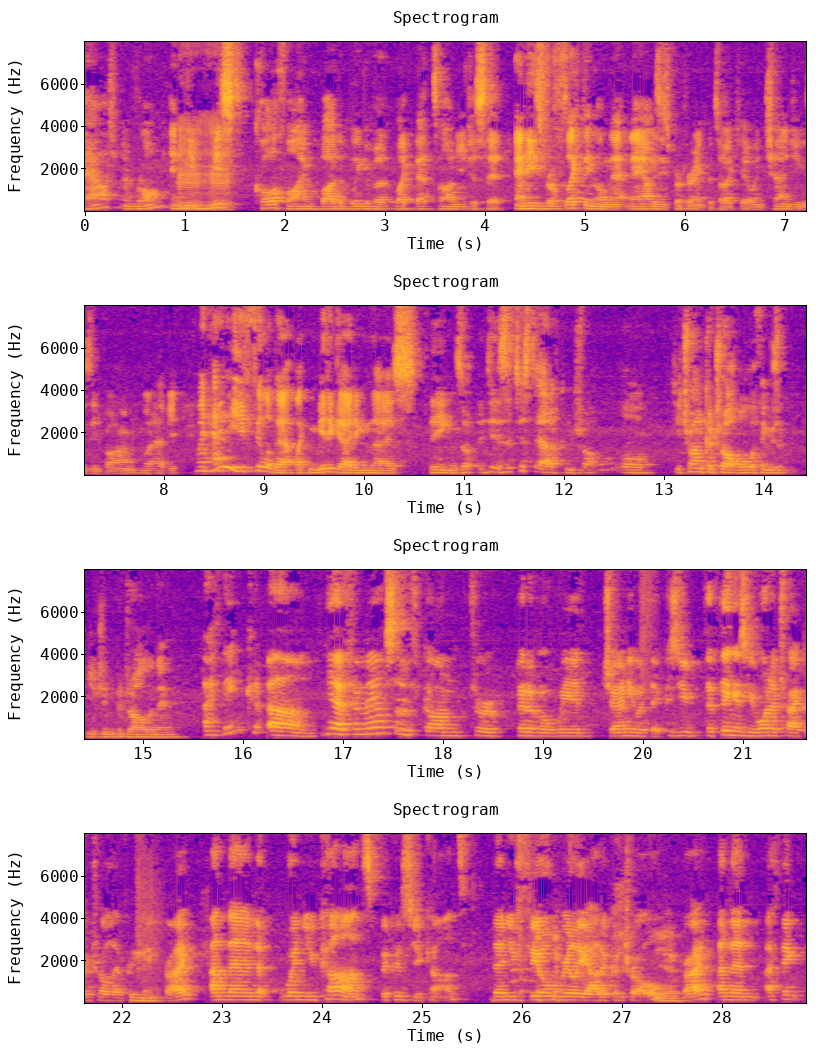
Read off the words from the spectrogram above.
out and wrong, and Mhm. he missed qualifying by the blink of a like that time you just said. And he's reflecting on that now as he's preparing for Tokyo and changing his environment and what have you. I mean, how do you feel about like mitigating those things? Or Is it just out of control, or do you try and control all the things that you can control and then? I think, um, yeah, for me, I've sort of gone through a bit of a weird journey with it because you, the thing is, you want to try control everything, right? And then when you can't, because you can't, then you feel really out of control, Yeah. right? And then I think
